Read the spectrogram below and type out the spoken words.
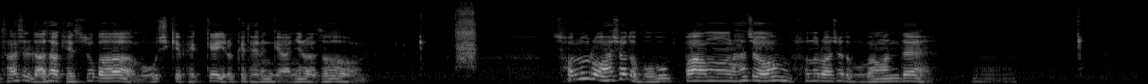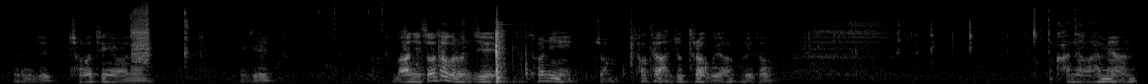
사실 나사 개수가 뭐 50개, 100개 이렇게 되는 게 아니라서 손으로 하셔도 무방하죠. 손으로 하셔도 무방한데 어, 이제 저 같은 경우는 이게 많이 써서 그런지 손이 좀 상태가 안 좋더라고요. 그래서 가능하면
